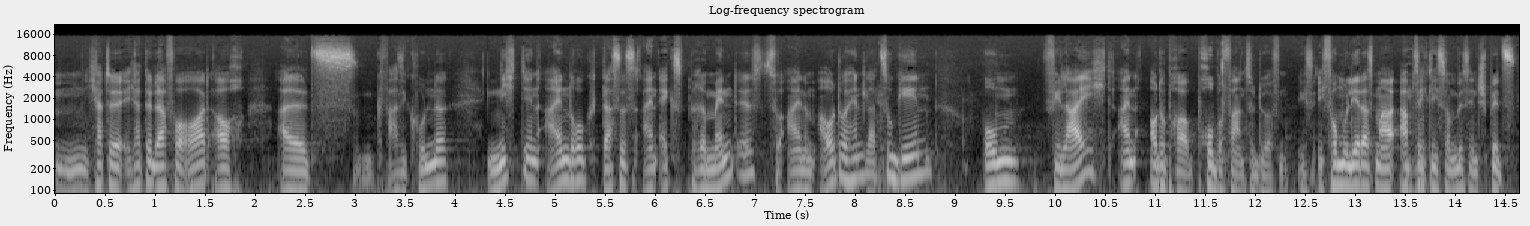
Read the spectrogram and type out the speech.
Mhm. Ich hatte, ich hatte da vor Ort auch als quasi Kunde nicht den Eindruck, dass es ein Experiment ist, zu einem Autohändler zu gehen, um vielleicht ein Auto Probe fahren zu dürfen. Ich, ich, formuliere das mal absichtlich so ein bisschen spitz.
